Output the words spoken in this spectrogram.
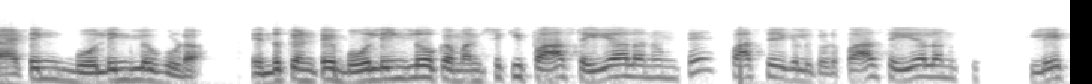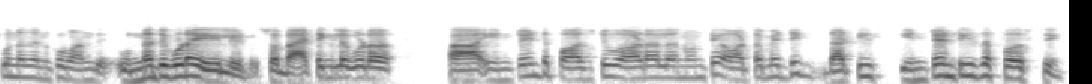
batting బౌలింగ్లో కూడా. ఎందుకంటే బౌలింగ్లో ఒక మనిషికి ఫాస్ట్ వేయాలని ఉంటే ఫాస్ట్ వేయగలుగుతాడు. ఫాస్ట్ వేయాలను లేకున్నది అనుకో ఉన్నది కూడా వేయలేడు. సో బ్యాటింగ్లో కూడా ఆ ఇంటెంట్ పాజిటివ్ ఆడాలని ఉంటే automatic that is intent is the first thing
